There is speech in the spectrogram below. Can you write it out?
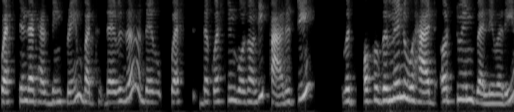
question that has been framed but there was a there quest the question was on the parity with of a women who had a twin delivery.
